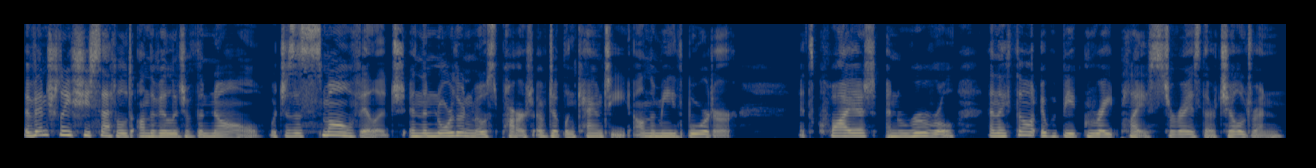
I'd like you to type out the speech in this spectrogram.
Eventually, she settled on the village of the Naul, which is a small village in the northernmost part of Dublin County on the Meath border. It's quiet and rural, and they thought it would be a great place to raise their children.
